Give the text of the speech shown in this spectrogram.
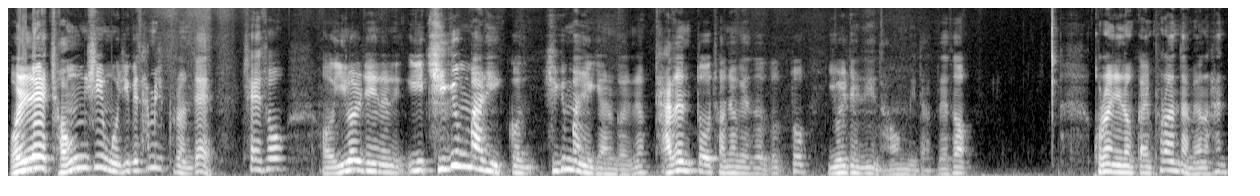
원래 정시 모집이 30%인데 최소 어 2월 되는 이 직윤만이 있건 직윤만 얘기하는 거거든요. 다른 또 전역에서도 또 2월 되는 이 나옵니다. 그래서 그런 인원까지 포함한다면 한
